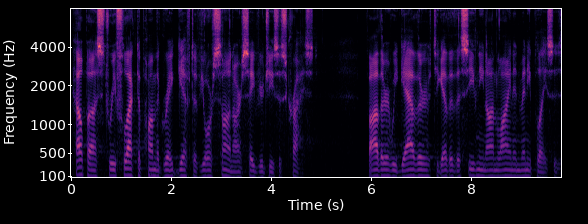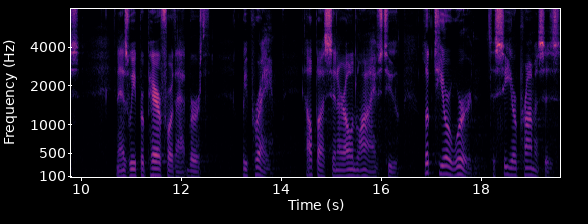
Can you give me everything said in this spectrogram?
help us to reflect upon the great gift of your Son, our Savior Jesus Christ. Father, we gather together this evening online in many places, and as we prepare for that birth, we pray, help us in our own lives to look to your word, to see your promises,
